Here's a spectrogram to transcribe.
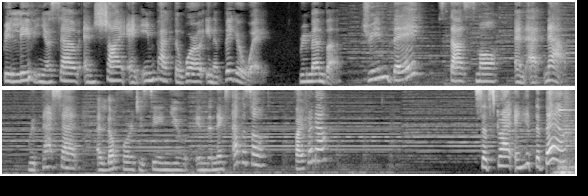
Believe in yourself and shine and impact the world in a bigger way. Remember, Dream big, start small, and act now. With that said, I look forward to seeing you in the next episode. Bye for now. Subscribe and hit the bell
